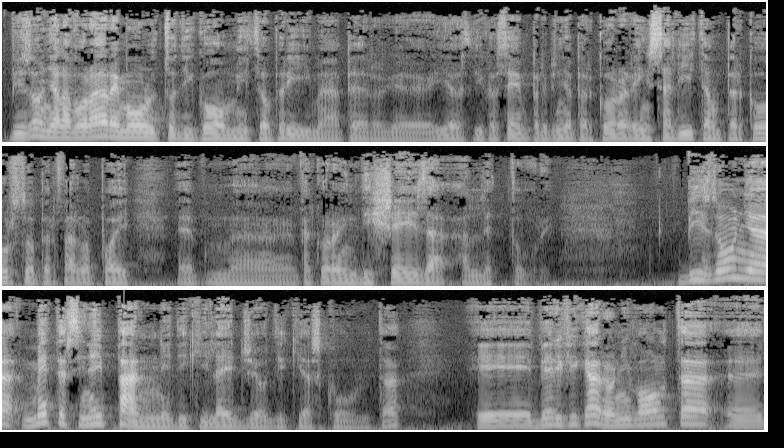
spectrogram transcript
Bisogna lavorare molto di gomito prima, per, eh, io dico sempre bisogna percorrere in salita un percorso per farlo poi eh, percorrere in discesa al lettore. Bisogna mettersi nei panni di chi legge o di chi ascolta e verificare ogni volta, eh,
